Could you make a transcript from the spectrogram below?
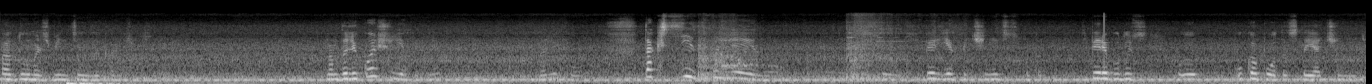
Подумаешь, бензин заканчивается. Нам далеко еще ехать, нет? Далеко. Таксист, блин! Всё, теперь ехать чиниться сколько. Теперь я буду с- э, у капота стоять чинить.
